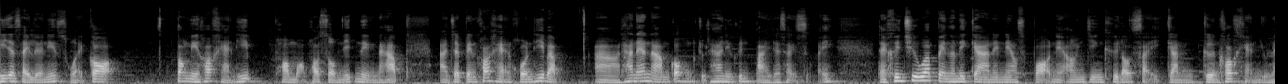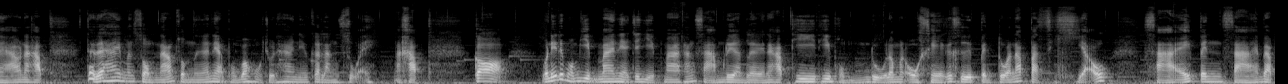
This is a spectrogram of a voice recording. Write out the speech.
ที่จะใส่เรือนนี้สวยก็ต้องมีข้อแขนที่พอเหมาะพอสมนิดนึงนะครับอาจจะเป็นข้อแขนคนที่แบบ ถ้าแนะนำก็ 6.5 นิ้วขึ้นไปจะใส่สวย แต่ขึ้นชื่อว่าเป็นนาฬิกาในแนวสปอร์ตเนี่ยเอาจริงๆ คือเราใส่กันเกินข้อแขนอยู่แล้วนะครับ แต่ได้ให้มันสมน้ำสมเนื้อเนี่ยผมว่า 6.5 นิ้วกำลังสวยนะครับ ก็วันนี้ที่ผมหยิบมาเนี่ยจะหยิบมาทั้ง 3 เรือนเลยนะครับ ที่ที่ผมดูแล้วมันโอเค ก็คือเป็นตัวหน้าปัดสีเขียว สายเป็นสายแบบ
